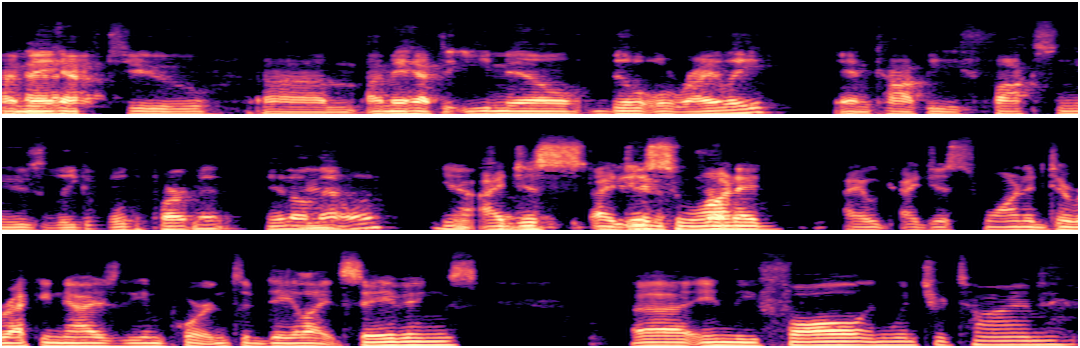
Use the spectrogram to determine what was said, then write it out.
I may uh, have to um, I may have to email Bill O'Reilly and copy Fox News legal department in on that one. Yeah, so I just I just wanted I I just wanted to recognize the importance of daylight savings uh, in the fall and winter time,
